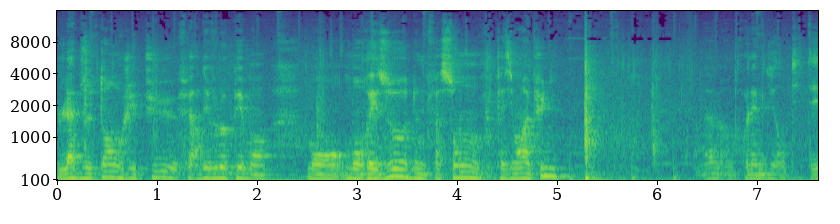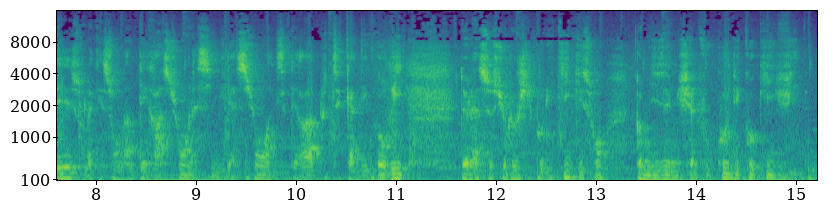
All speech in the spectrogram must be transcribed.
le laps de temps où j'ai pu faire développer mon, réseau d'une façon quasiment impunie. On a un problème d'identité sur la question de l'intégration, l'assimilation, etc. Toutes ces catégories de la sociologie politique qui sont, comme disait Michel Foucault, des coquilles vides.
